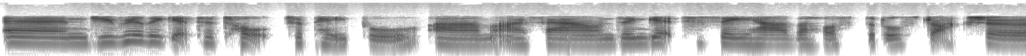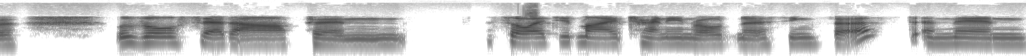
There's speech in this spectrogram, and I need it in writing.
and you really get to talk to people, um, I found, and get to see how the hospital structure was all set up and so I did my training enrolled nursing first, and then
